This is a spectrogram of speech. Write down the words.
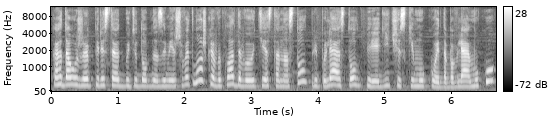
когда уже перестает быть удобно замешивать ложкой, выкладываю тесто на стол, припыляя стол периодически мукой. Добавляя муку,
